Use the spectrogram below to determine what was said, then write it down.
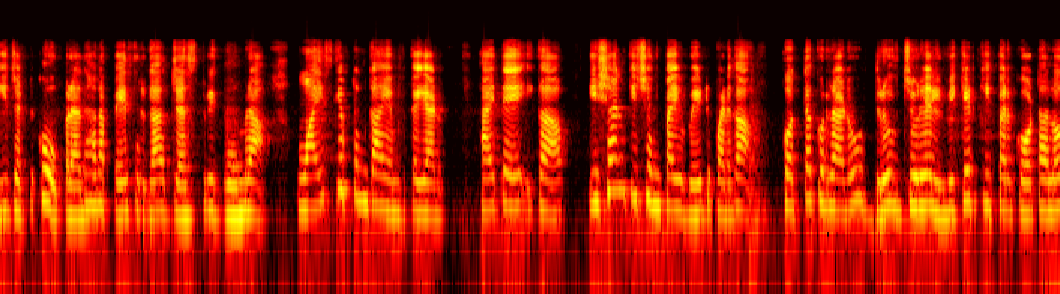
ఈ జట్టుకు ప్రధాన పేసర్గా జస్ప్రీత్ బుమ్రా వైస్ కెప్టెన్గా ఎంపికయ్యాడు. అయితే ఇక ఇషాన్ కిషన్ పై వేటు పడగా కొత్త కుర్రాడు ధ్రువ్ జురేల్ వికెట్ కీపర్ కోటాలో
